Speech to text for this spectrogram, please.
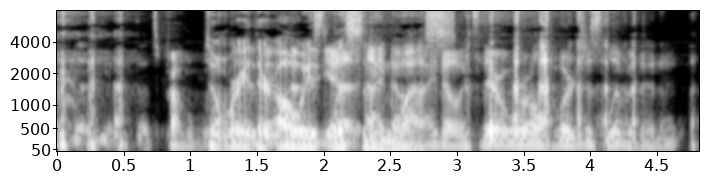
But, you know, that's probably. Don't worry, they're always yeah, listening. I know, I know. It's their world. We're just living in it.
